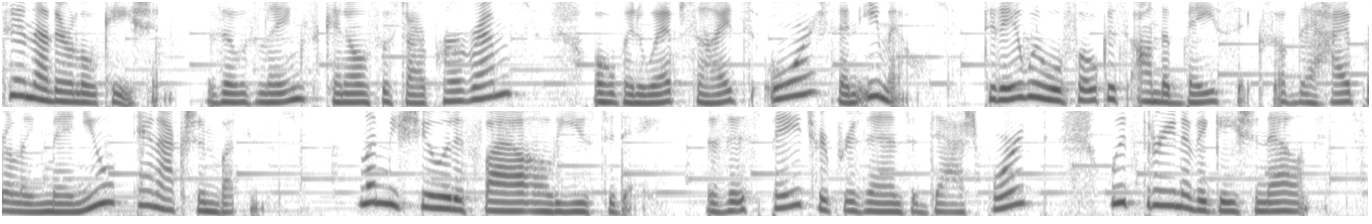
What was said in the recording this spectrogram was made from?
to another location. Those links can also start programs, open websites, or send emails. Today we will focus on the basics of the hyperlink menu and action buttons. Let me show you the file I'll use today. This page represents a dashboard with three navigation elements,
